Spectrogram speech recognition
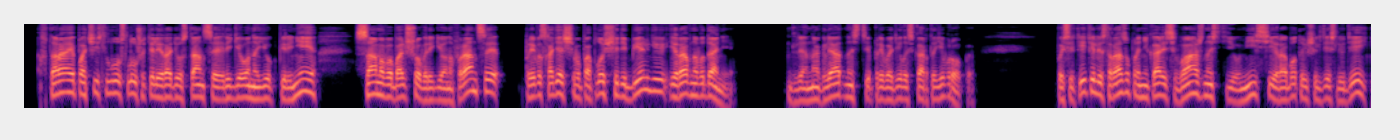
— вторая по числу слушателей радиостанция региона Юг-Пиренея, самого большого региона Франции, превосходящего по площади Бельгию и равного Дании. Для наглядности приводилась карта Европы. Посетители сразу проникались важностью миссии работающих здесь людей,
